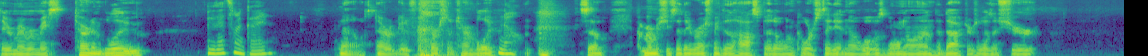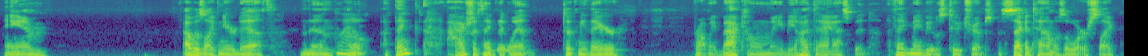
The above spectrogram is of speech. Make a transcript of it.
they remember me turning blue. Ooh, that's not good. No, it's never good for a person to turn blue. No. So I remember she said they rushed me to the hospital, and of course they didn't know what was going on. The doctors wasn't sure, and I was like near death. And then I don't. I think I actually think they went took me there, brought me back home. Maybe I had to ask, but I think maybe it was two trips. But second time was the worst. Like I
